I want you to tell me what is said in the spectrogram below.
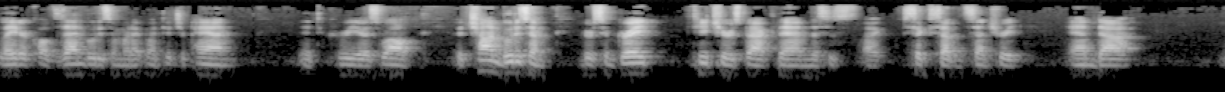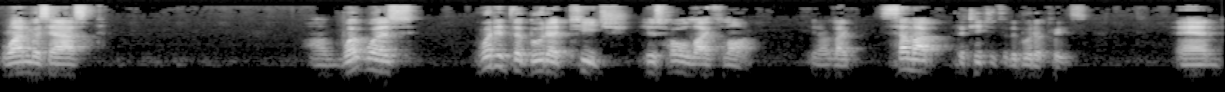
later called Zen Buddhism when it went to Japan, into Korea as well. The Chan Buddhism, there were some great teachers back then. This is like sixth, seventh century, and uh, one was asked, um, what was, what did the Buddha teach his whole life long? You know, like, sum up the teachings of the Buddha, please. And,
